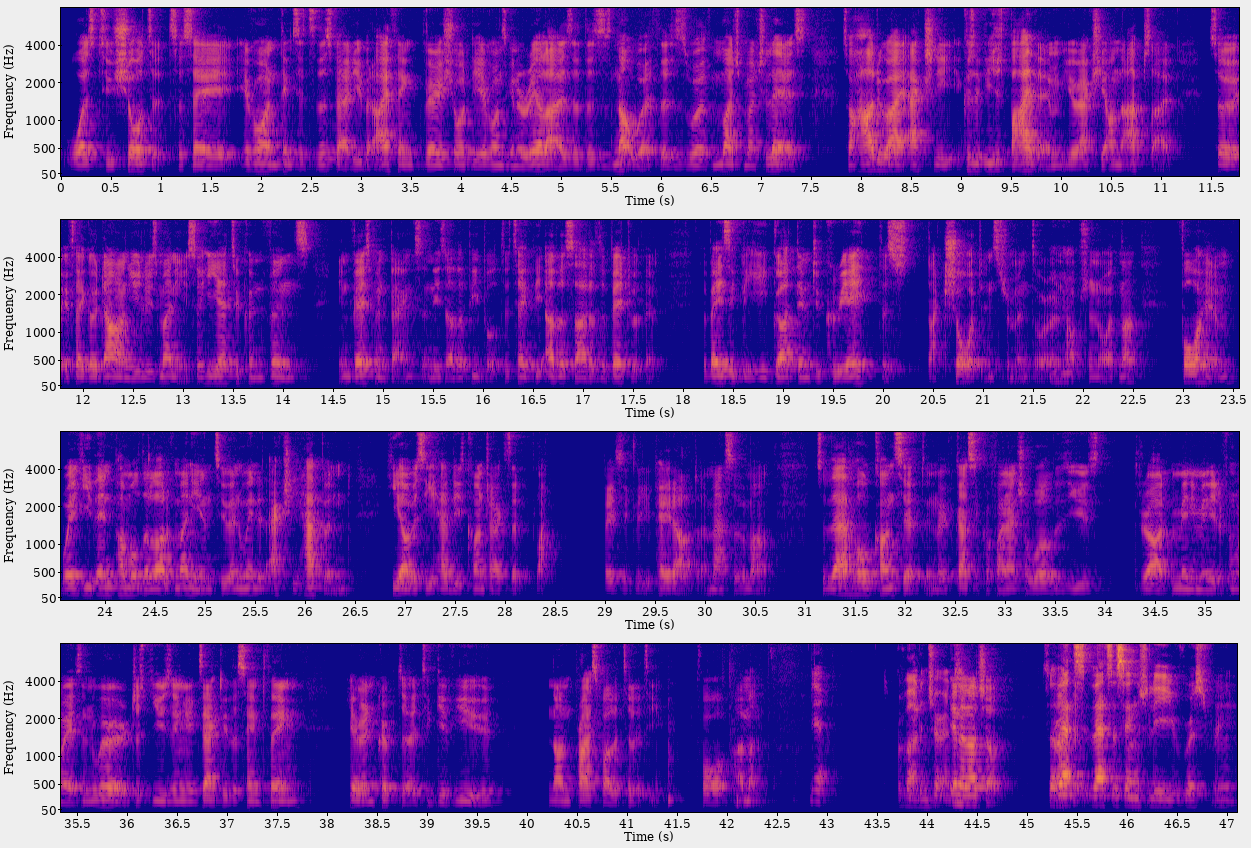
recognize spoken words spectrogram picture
was to short it. So say everyone thinks it's this value, but I think very shortly everyone's going to realize that this is not worth this. It's worth much much less. So how do I actually? Because if you just buy them, you're actually on the upside. So if they go down, you lose money. So he had to convince investment banks and these other people to take the other side of the bet with him. So basically, he got them to create this like short instrument or an Mhm. option or whatnot for him, where he then pummeled a lot of money into. And when it actually happened, he obviously had these contracts that like basically paid out a massive amount. So that whole concept in the classical financial world is used throughout many many different ways, and we're just using exactly the same thing here in crypto to give you non-price volatility for a month. Yeah, to provide insurance. In a nutshell. so Right. that's that's essentially risk free. Mm.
